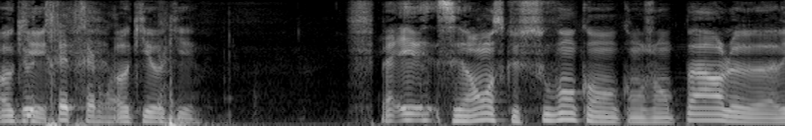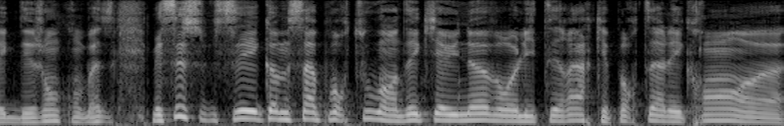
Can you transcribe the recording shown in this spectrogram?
Ok. très très loin. Ok, ok. Bah, et c'est marrant parce que souvent quand, quand j'en parle avec des gens qu'on mais c'est comme ça pour tout hein. dès qu'il y a une œuvre littéraire qui est portée à l'écran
